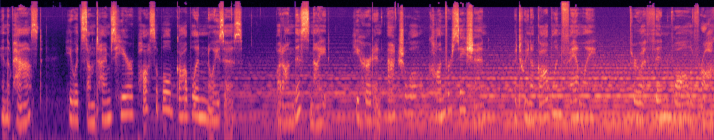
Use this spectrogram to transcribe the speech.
In the past, he would sometimes hear possible goblin noises, but on this night, he heard an actual conversation between a goblin family through a thin wall of rock.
